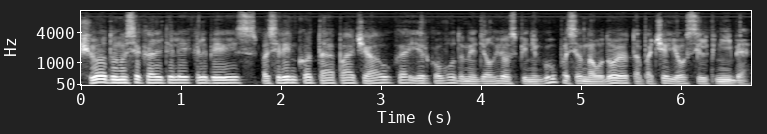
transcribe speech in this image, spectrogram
Šiuo du nusikaltėliai kalbėjais pasirinko tą pačią auką ir kovodami dėl jos pinigų pasinaudojo tą pačią jos silpnybę.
